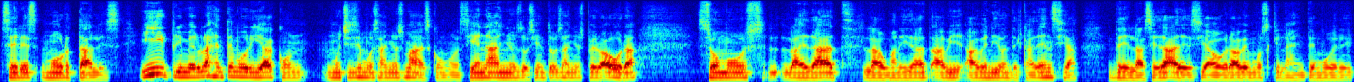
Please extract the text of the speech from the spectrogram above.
seres mortales. Y primero la gente moría con muchísimos años más, como 100 años, 200 años, pero ahora somos la edad, la humanidad ha, venido en decadencia de las edades y ahora vemos que la gente muere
